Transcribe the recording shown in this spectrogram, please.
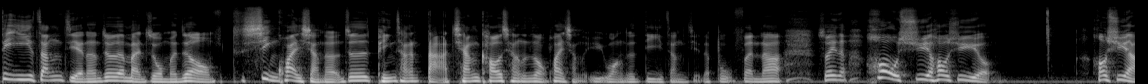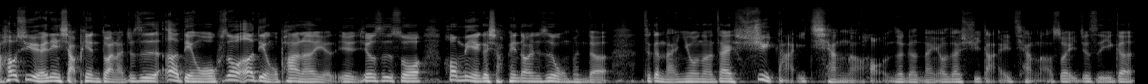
第一章节呢，就是满足我们这种性幻想的，就是平常打枪、敲枪的这种幻想的欲望，就是第一章节的部分啦。所以呢，后续后续有。后续啊，后续有一点小片段了，就是二点五，说二点五帕呢，也也就是说后面有一个小片段，就是我们的这个男优呢在续打一枪了，哈，这个男优在续打一枪了，所以就是一个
